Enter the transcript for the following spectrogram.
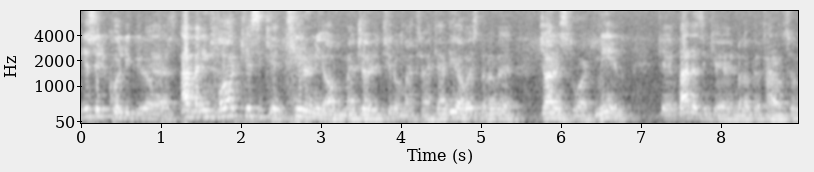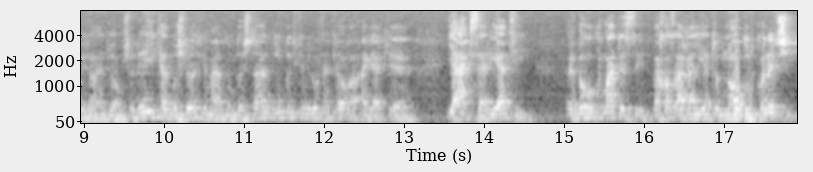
یه سری کلی گویی هست. اولین بار کسی که tyranny of majority رو مطرح کردی آقای به جان استوارت میل که بعد از اینکه انقلاب به فرانسه و اینا انجام شده یکی از مشکلاتی که مردم داشتن این بود که می‌گفتن که آقا اگر که یه اکثریتی به حکومت رسید و خواست اقلیت رو نابود کنه چی؟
